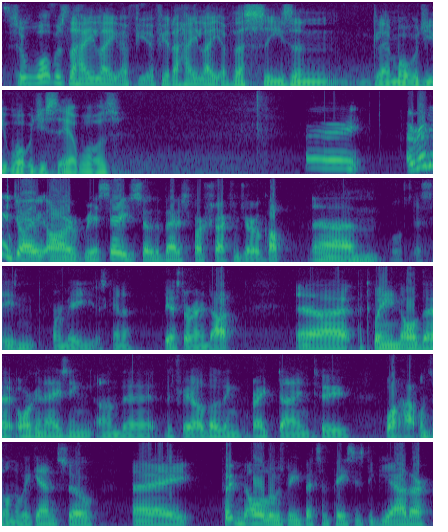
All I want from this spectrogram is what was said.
So, what was the highlight? If you if you had a highlight of this season, Glenn, what would you what would you say it was? Uh, I really enjoy our race series. So the Vettus First Track Enduro Cup. Um. Most of the season for me is kind of based around that. Uh, between all the organising and the, the trail building, right down to what happens on the weekend. So, uh, putting all those wee bits and pieces together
